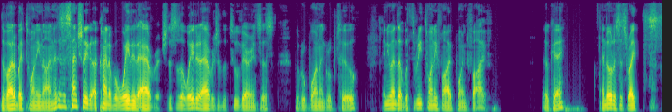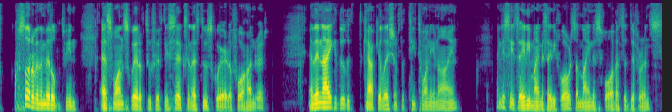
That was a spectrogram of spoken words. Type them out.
divided by 29. It is essentially a kind of a weighted average. This is a weighted average of the two variances, the group 1 and group 2, and you end up with 325.5. Okay? And notice it's right sort of in the middle between S1 squared of 256 and S2 squared of 400. And then now you can do the calculation of the T29. And you see it's 80 minus 84, it's a minus 4, that's the difference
